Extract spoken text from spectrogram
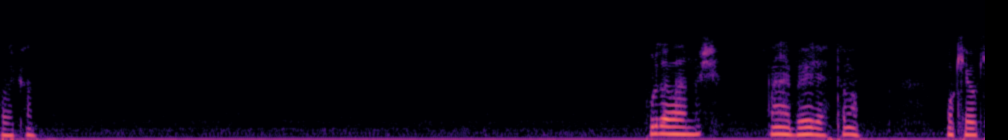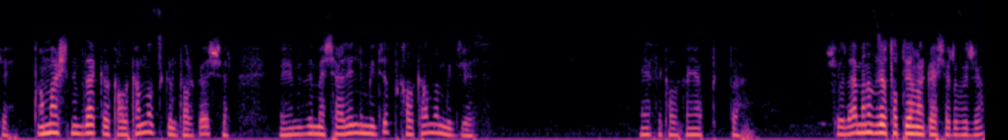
Kalkan. Burada varmış. Ha böyle tamam. Okey okey. Ama şimdi bir dakika kalkanla sıkıntı arkadaşlar. Elimizde meşaleyle mi gideceğiz kalkanla mı gideceğiz? Neyse kalkan yaptık da. Şöyle hemen hızlıca toplayalım arkadaşlar hızlıca.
